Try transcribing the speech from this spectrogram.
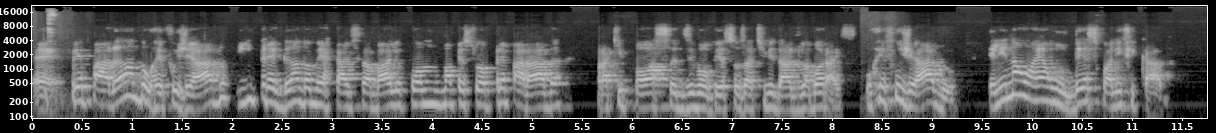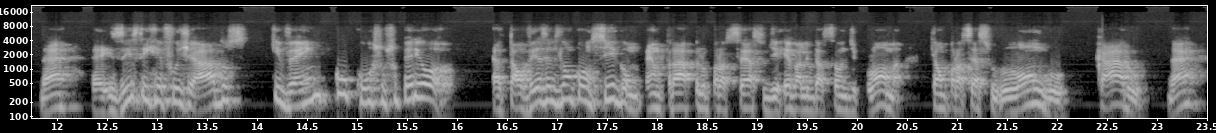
É, preparando o refugiado e entregando ao mercado de trabalho como uma pessoa preparada para que possa desenvolver suas atividades laborais. O refugiado, ele não é um desqualificado, né? É, existem refugiados que vêm com curso superior. É, talvez eles não consigam entrar pelo processo de revalidação de diploma, que é um processo longo, caro, né?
